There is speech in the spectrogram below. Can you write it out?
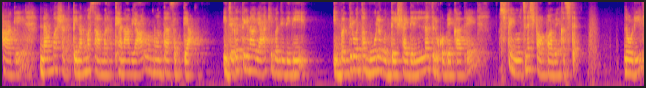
ಹಾಗೆ ನಮ್ಮ ಶಕ್ತಿ, ನಮ್ಮ ಸಾಮರ್ಥ್ಯ, ನಾವ್ ಯಾರು ಅನ್ನುವಂತಹ ಸತ್ಯ, ಈ ಜಗತ್ತಿಗೆ ನಾವ್ ಯಾಕೆ ಬಂದಿದೀವಿ ಈ ಬಂದಿರುವಂತಹ ಮೂಲ ಉದ್ದೇಶ ಇದೆಲ್ಲ ತಿಳ್ಕೊಬೇಕಾದ್ರೆ ಅಷ್ಟು ಯೋಚನೆ ಸ್ಟಾಪ್ ಆಗ್ಬೇಕಷ್ಟೆ. ನೋಡಿ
